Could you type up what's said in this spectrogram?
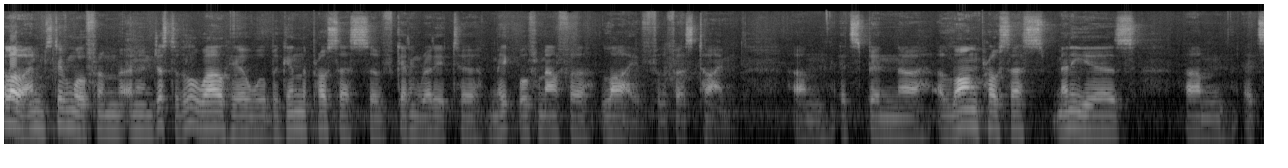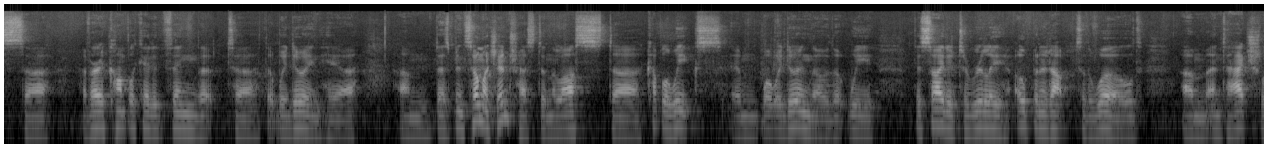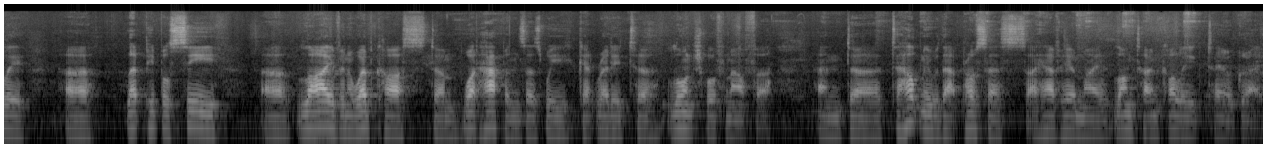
Hello, I'm Stephen Wolfram, and in just a little while here we'll begin the process of getting ready to make Wolfram Alpha live for the first time. Um, it's been uh, a long process, many years. Um, it's uh, a very complicated thing that, uh, that we're doing here. Um, there's been so much interest in the last uh, couple of weeks in what we're doing, though, that we decided to really open it up to the world um, and to actually uh, let people see uh, live in a webcast um, what happens as we get ready to launch Wolfram Alpha. And uh, to help me with that process, I have here my longtime colleague, Theo Gray.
